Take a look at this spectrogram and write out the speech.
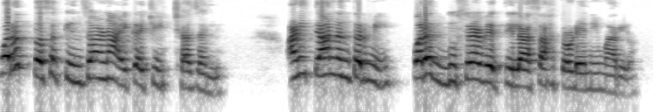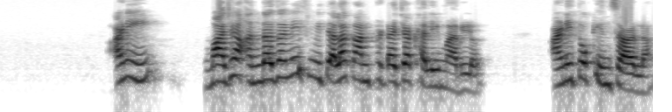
परत तसं किंचाळणं ऐकायची इच्छा झाली. आणि त्यानंतर मी परत दुसऱ्या व्यक्तीला असं हातोड्याने मारलं. आणि माझ्या अंदाजानेच मी त्याला कानफटाच्या खाली मारलं आणि तो किंचाळला.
